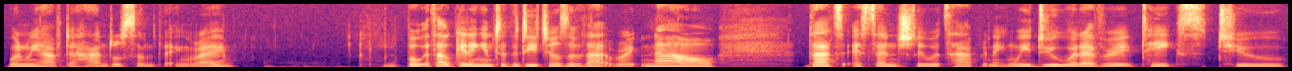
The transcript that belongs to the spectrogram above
when we have to handle something, right? But without getting into the details of that right now, that's essentially what's happening. We do whatever it takes to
